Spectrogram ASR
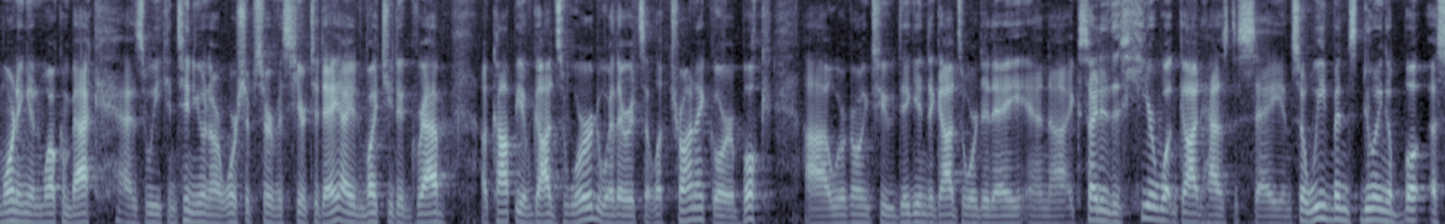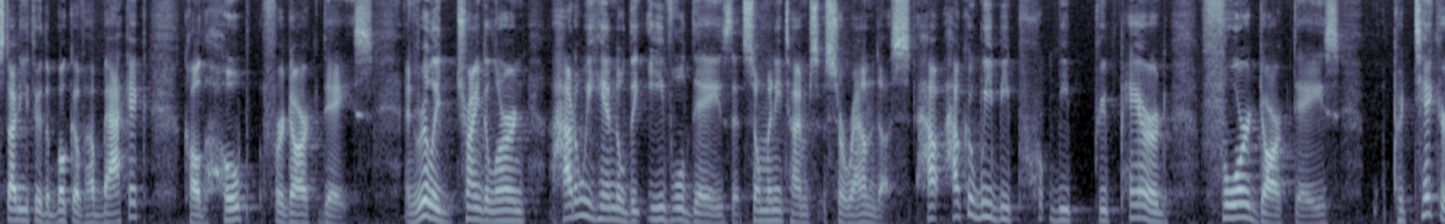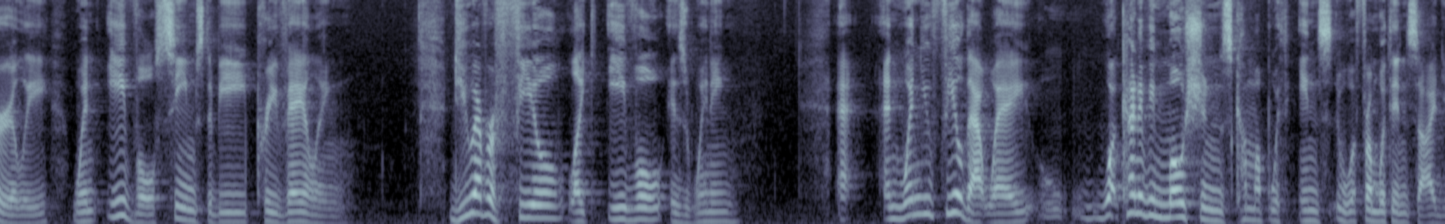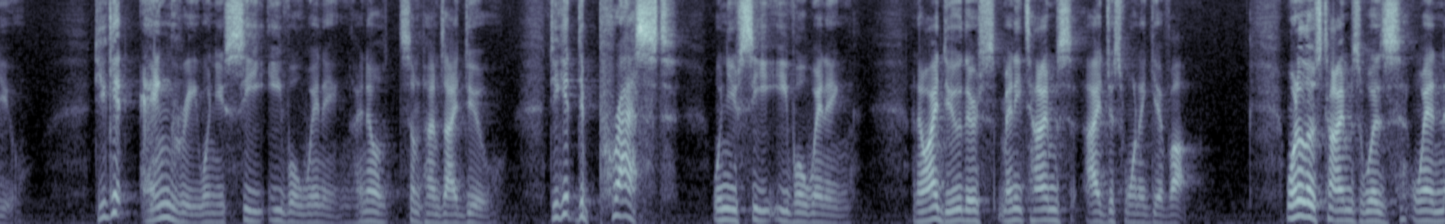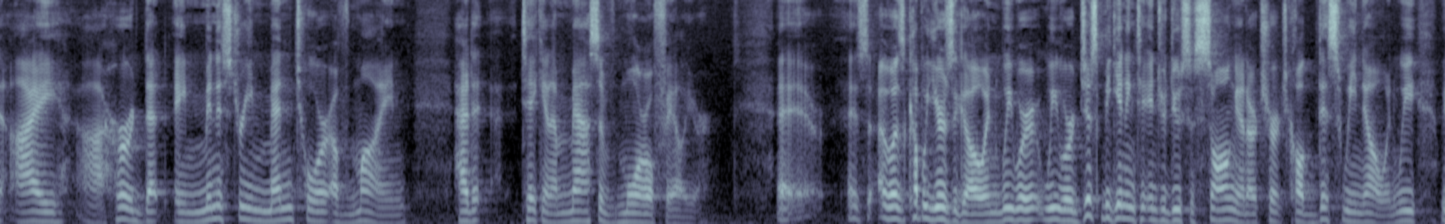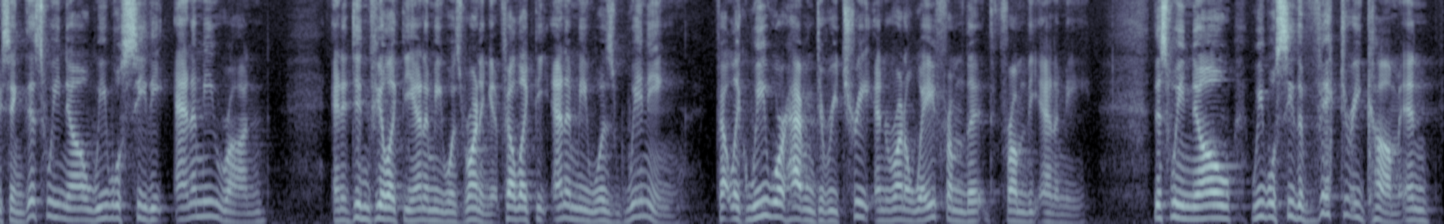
Good morning and welcome back as we continue in our worship service here today. I invite you to grab a copy of God's Word, whether it's electronic or a book. Uh, we're going to dig into God's Word today and uh, excited to hear what God has to say. And so we've been doing a, book, a study through the book of Habakkuk called Hope for Dark Days. And really trying to learn how do we handle the evil days that so many times surround us? How, how could we be, pr- be prepared for dark days? Particularly when evil seems to be prevailing. Do you ever feel like evil is winning? And when you feel that way, what kind of emotions come up from within inside you? Do you get angry when you see evil winning? I know sometimes I do. Do you get depressed when you see evil winning? I know I do. There's many times I just want to give up. One of those times was when I uh, heard that a ministry mentor of mine had taken a massive moral failure. Uh, it was a couple years ago, and we were, we were just beginning to introduce a song at our church called This We Know. And we, we sang, This We Know, we will see the enemy run. And it didn't feel like the enemy was running, it felt like the enemy was winning. It felt like we were having to retreat and run away from the, from the enemy. This we know we will see the victory come. And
